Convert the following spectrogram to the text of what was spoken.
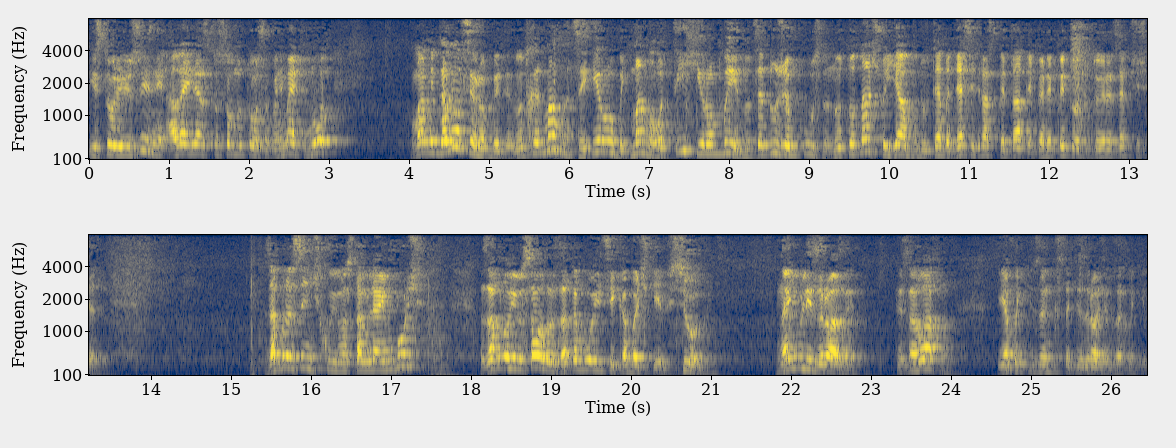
історію з життя, але я стосовно того, що, розумієте, ну от Мамі дано це робити? От хай мама це і робить. Мама, от ти їх і роби, ну це дуже вкусно. Ну то на що я буду в тебе 10 разів питати, перепитувати той рецепт чи ще щось. За брусинчикою оставляємо борщ, за мною сало, за тобою ці кабачки. Все. На Юлі зрази. Ти согласна? Я хоч, кстати, зразів захотів.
